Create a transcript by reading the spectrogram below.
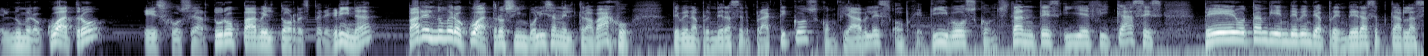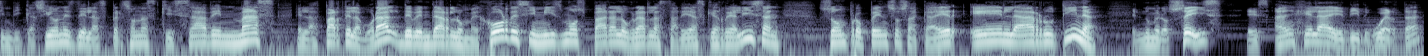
El número 4 es José Arturo Pavel Torres Peregrina. Para el número 4 simbolizan el trabajo. Deben aprender a ser prácticos, confiables, objetivos, constantes y eficaces, pero también deben de aprender a aceptar las indicaciones de las personas que saben más. En la parte laboral deben dar lo mejor de sí mismos para lograr las tareas que realizan. Son propensos a caer en la rutina. El número 6 es Ángela Edith Huerta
